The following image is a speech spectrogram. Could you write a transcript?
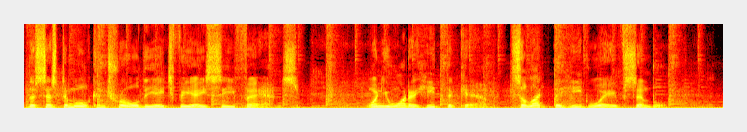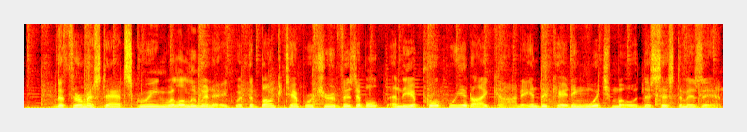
the system will control the HVAC fans. When you want to heat the cab, select the heat wave symbol. The thermostat screen will illuminate with the bunk temperature visible and the appropriate icon indicating which mode the system is in.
